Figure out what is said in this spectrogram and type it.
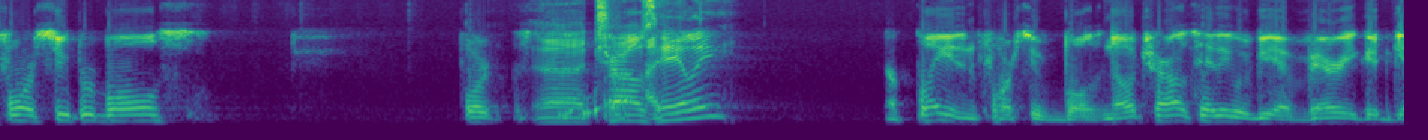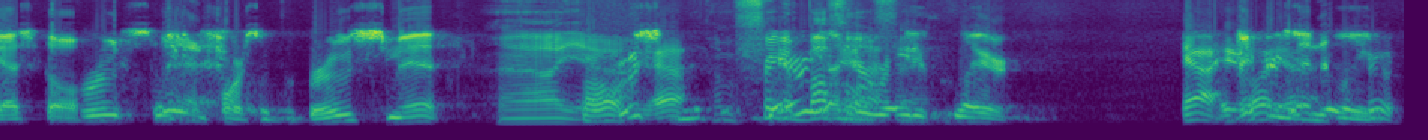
four Super Bowls, four, Uh, Charles I- Haley. I played in four Super Bowls. No, Charles Haley would be a very good guess, though. Bruce Played in Smith. four Super Bruce Smith. Oh yeah. Oh, Bruce yeah. Smith, I'm a freaking very Buffalo underrated fan. player. Yeah. he- Very oh, yeah. underrated.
